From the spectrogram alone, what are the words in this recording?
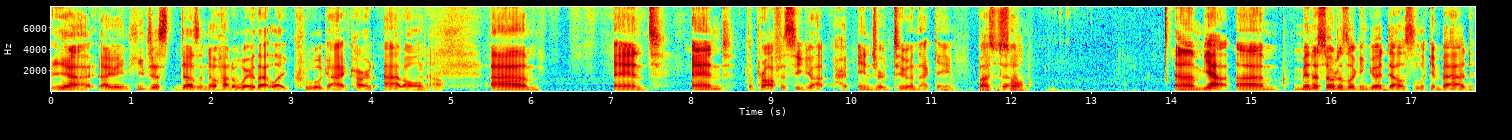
yeah, I mean, he just doesn't know how to wear that like cool guy card at all. No. Um, and and the prophecy got injured too in that game. Bust his soul. Um, um, yeah. Um, Minnesota's looking good. Dallas is looking bad.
